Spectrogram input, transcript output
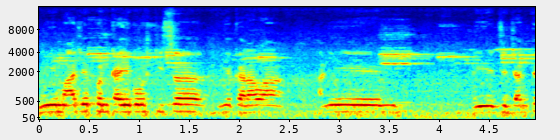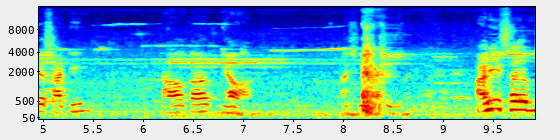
मी माझे पण काही गोष्टीचं हे करावा आणि जनतेसाठी धावका घ्यावा अशी अशी झाली. आणि साहेब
